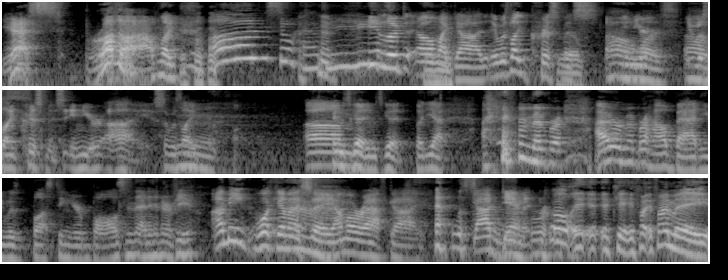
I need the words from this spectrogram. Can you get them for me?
"Yes, brother." I'm like, "I'm so happy." He looked. Oh my god! It was like Christmas. Oh, in it your, was. It Oh, was like Christmas in your eyes. It was like. Mm. Um, it was good. It was good. But yeah, I remember, I remember how bad he was busting your balls in that interview. I mean, what can I ah. say? I'm a Raph guy. God damn it. Well, i- i- okay, if I, if I may,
